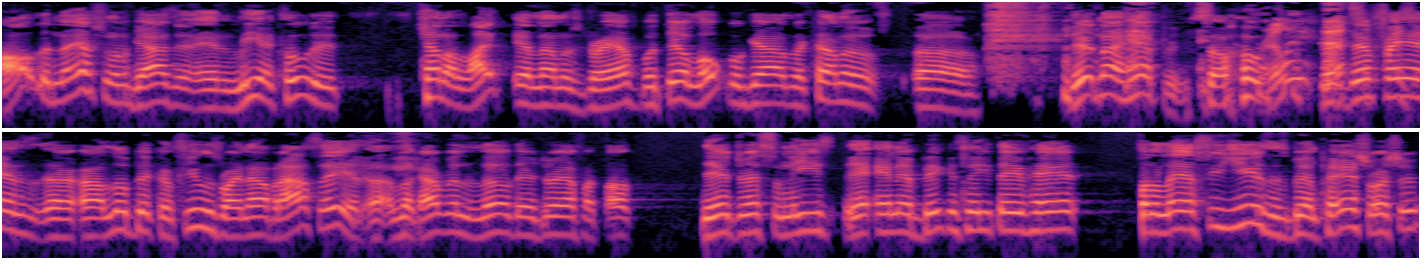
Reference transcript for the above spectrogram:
all the national guys, and me included, kind of like Atlanta's draft, but their local guys are kind of, uh, they're not happy. So really, their, their fans are, are, a little bit confused right now. But I'll say it. Uh, look, I really love their draft. I thought they addressed some needs, and their biggest need they've had for the last few years has been pass rusher.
